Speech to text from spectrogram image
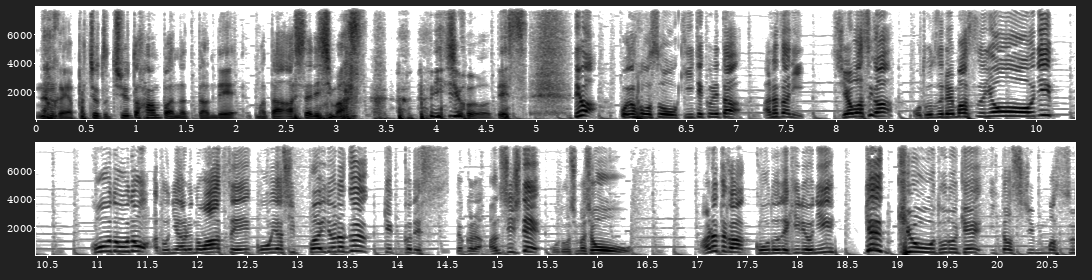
なんかやっぱちょっと中途半端になったんで、また明日にします。以上です。では、この放送を聞いてくれたあなたに幸せが訪れますように行動の後にあるのは成功や失敗ではなく結果です。だから安心して行動しましょう。あなたが行動できるように元気をお届けいたします。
